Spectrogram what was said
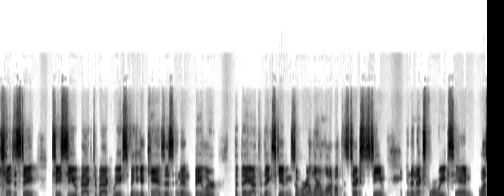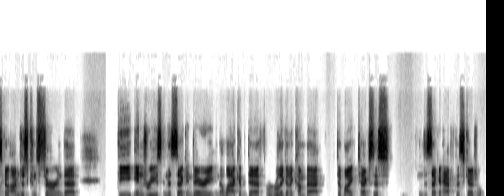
Kansas State, TCU back to back weeks. I think you get Kansas and then Baylor the day after Thanksgiving. So we're going to learn a lot about this Texas team in the next four weeks. And Westcott, I'm just concerned that the injuries in the secondary and the lack of depth are really going to come back to bite Texas in the second half of the schedule.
